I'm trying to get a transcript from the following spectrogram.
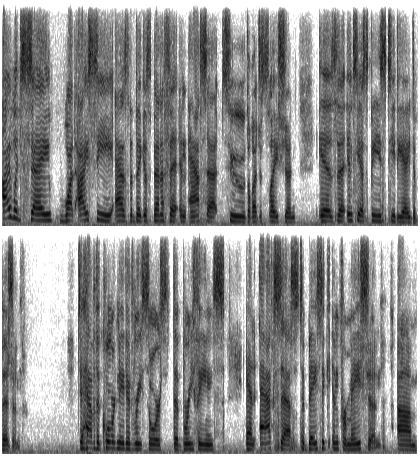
I would say what I see as the biggest benefit and asset to the legislation is the NTSB's TDA division. To have the coordinated resource, the briefings, and access to basic information um,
